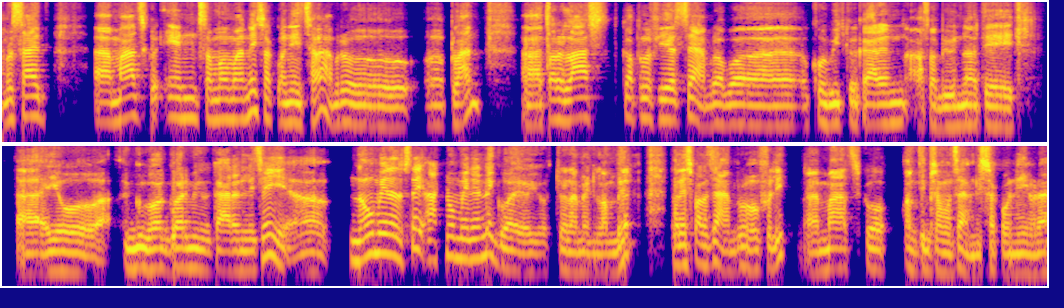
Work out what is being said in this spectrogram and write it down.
हाम्रो सायद मार्चको एन्डसम्ममा नै सकिने छ हाम्रो प्लान तर लास्ट कपाल अफ इयर्स चाहिँ हाम्रो अब कोभिडको कारण अथवा विभिन्न त्यही यो गर्मीको कारणले चाहिँ नौ महिना जस्तै आठ नौ महिना नै गयो यो टुर्नामेन्ट लम्बेर। तर यसपालि चाहिँ हाम्रो होपफुली मार्चको अन्तिमसम्म चाहिँ हामीले सघाउने एउटा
